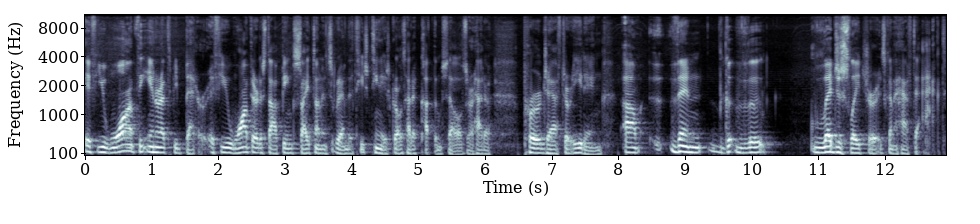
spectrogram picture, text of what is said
if you want the internet to be better, if you want there to stop being sites on Instagram that teach teenage girls how to cut themselves or how to purge after eating, um, then the, the, legislature is going to have to act,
